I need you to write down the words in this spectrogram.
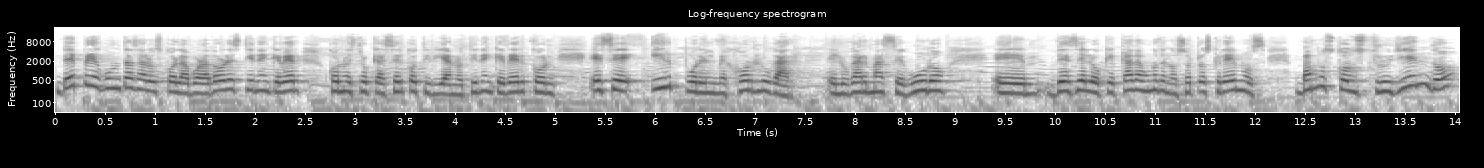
de preguntas a los colaboradores, tienen que ver con nuestro quehacer cotidiano, tienen que ver con ese ir por el mejor lugar el lugar más seguro, eh, desde lo que cada uno de nosotros creemos. Vamos construyendo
